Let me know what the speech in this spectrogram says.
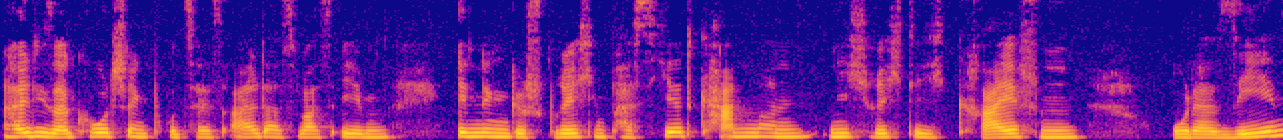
all dieser Coaching-Prozess, all das, was eben in den Gesprächen passiert, kann man nicht richtig greifen oder sehen,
